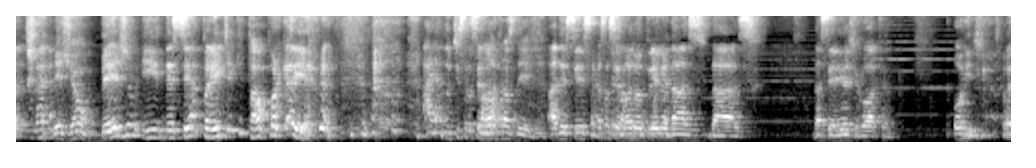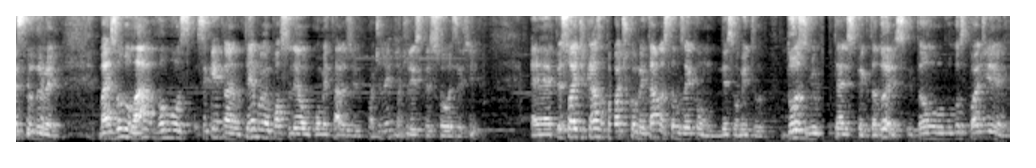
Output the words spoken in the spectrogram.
Né? Beijão. Beijo e descer aprende que tá uma porcaria. Aí a notícia da semana. Palavras dele. A DC essa semana o trailer das, das, das sereias de Gotham. Horrível, mas tudo bem. Mas vamos lá, vamos. Você quer entrar no tema ou eu posso ler alguns comentários de. Pode ler, pode ler as pessoas aqui. É, pessoal aí de casa pode comentar, nós estamos aí com, nesse momento, 12 mil telespectadores, então você pode.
